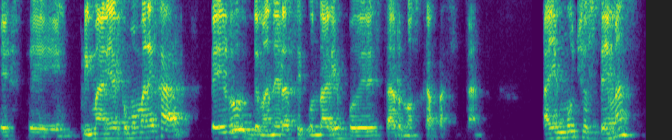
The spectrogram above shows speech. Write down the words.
este, primaria como manejar, pero de manera secundaria poder estarnos capacitando. Hay muchos temas,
